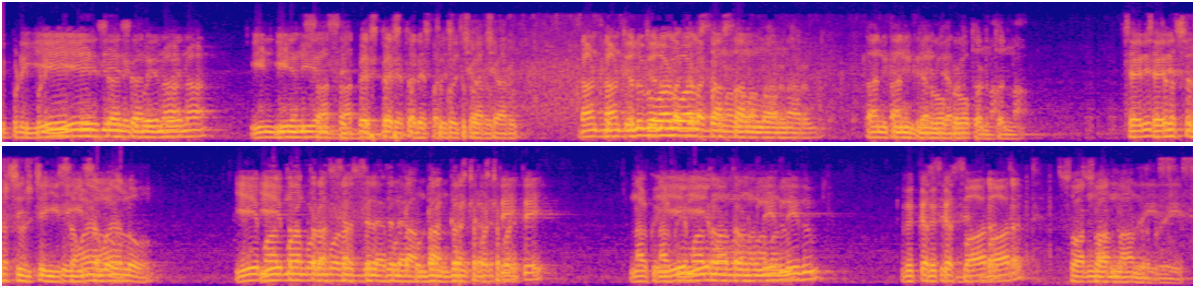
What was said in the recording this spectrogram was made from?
ఇప్పుడు ఏ దేశానికైనా ఇండియన్స్ బెస్ట్ బెస్ట్ వచ్చారు. దాంట్లో తెలుగు వాళ్ళ వాళ్ళ స్థానంలో ఉన్నారు. దానికి నేను గర్వపడుతున్నా. చరిత్ర సృష్టించే ఈ సమయంలో ఏ మాత్రం కూడా శ్రద్ధ లేకుండా అందరం కష్టపడితే నాకు ఏ మాత్రం లేదు. వికసిత్ భారత్ స్వర్ణాంధ్రప్రదేశ్.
